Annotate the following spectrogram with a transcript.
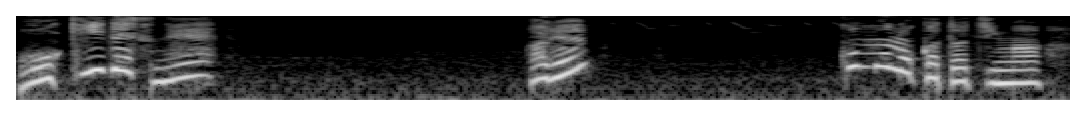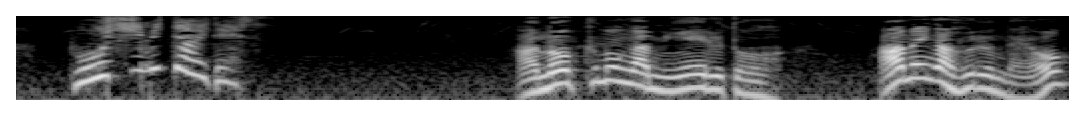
大きいですね。あれ？雲の形が帽子みたいです。あの雲が見えると雨が降るんだよ。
